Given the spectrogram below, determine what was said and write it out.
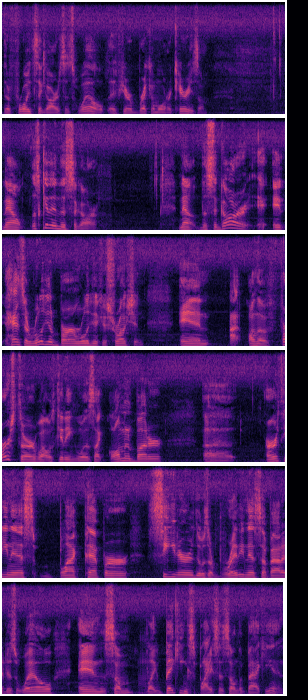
the Freud cigars as well if your brick and mortar carries them. Now let's get into this cigar. Now the cigar it has a really good burn, really good construction, and I, on the first third, what I was getting was like almond butter, uh, earthiness, black pepper, cedar. There was a breadiness about it as well, and some like baking spices on the back end.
